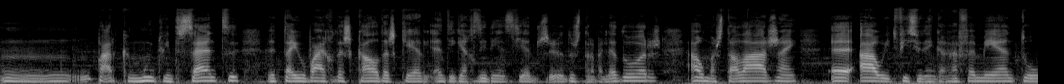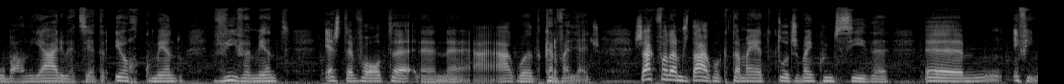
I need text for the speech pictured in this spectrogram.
um, parque muito interessante. Tem o bairro das Caldas, que é a antiga residência dos, dos trabalhadores, há uma estalagem, há o edifício de engarrafamento, o balneário, etc. Eu recomendo vivamente esta volta na, água de Carvalheiros. Já que falamos de água, que também é de todos bem conhecida, enfim,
